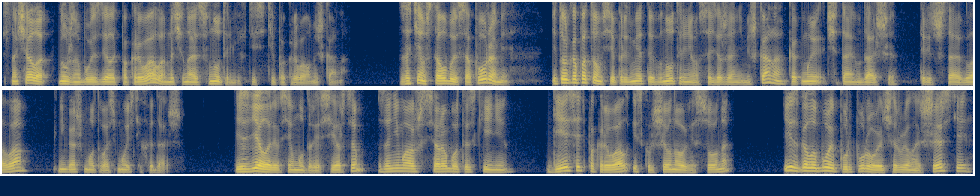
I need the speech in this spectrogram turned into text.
Сначала нужно будет сделать покрывало, начиная с внутренних 10 покрывал мешкана. Затем столбы с опорами, и только потом все предметы внутреннего содержания мешкана, как мы читаем дальше, 36 глава, книга Шмот, 8 стих и дальше. И сделали все мудрые сердцем, занимавшиеся работой скини, 10 покрывал из крученного весона из голубой пурпуровой червленой шерсти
